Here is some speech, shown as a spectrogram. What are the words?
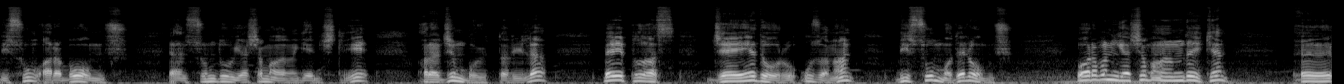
bir SUV araba olmuş. Yani sunduğu yaşam alanı genişliği aracın boyutlarıyla B Plus C'ye doğru uzanan bir SUV model olmuş. Bu arabanın yaşam alanındayken e,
